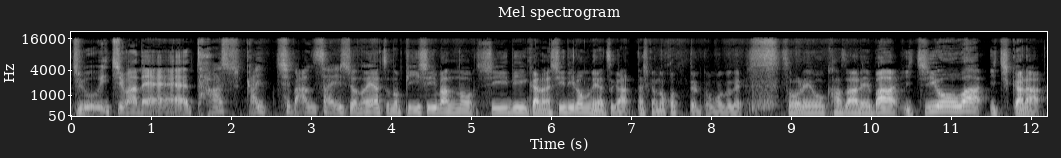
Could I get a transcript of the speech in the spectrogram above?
11はね、確か一番最初のやつの PC 版の CD かな ?CD ロムのやつが確か残ってると思うので、それを飾れば、一応は1から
